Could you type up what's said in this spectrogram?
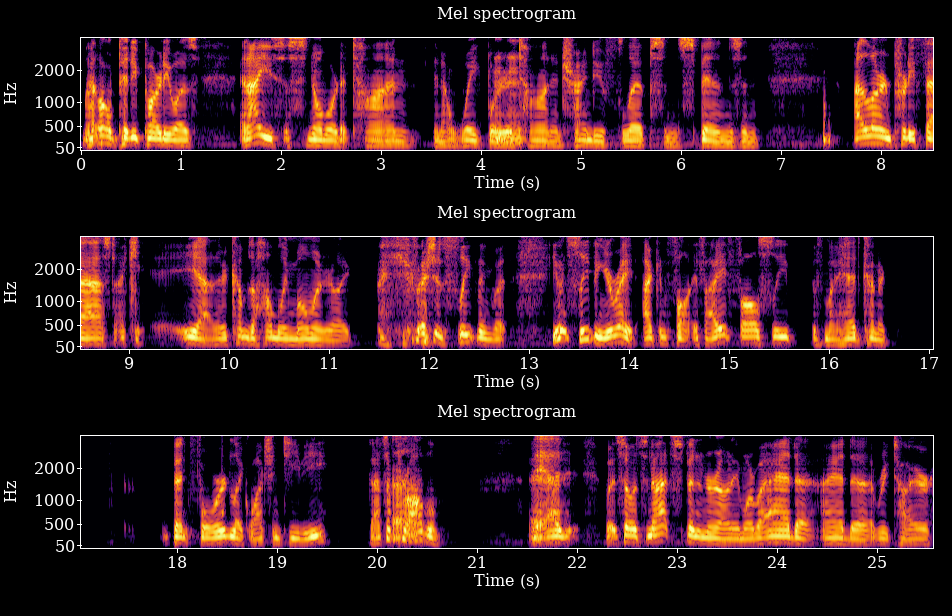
My little pity party was, and I used to snowboard a ton and I wakeboard mm-hmm. a ton and try and do flips and spins and I learned pretty fast. I yeah, there comes a humbling moment. You're like, you mentioned sleeping, but even sleeping, you're right. I can fall if I fall asleep with my head kind of bent forward, like watching TV. That's a uh-huh. problem. Yeah. I, but so it's not spinning around anymore. But I had to I had to retire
